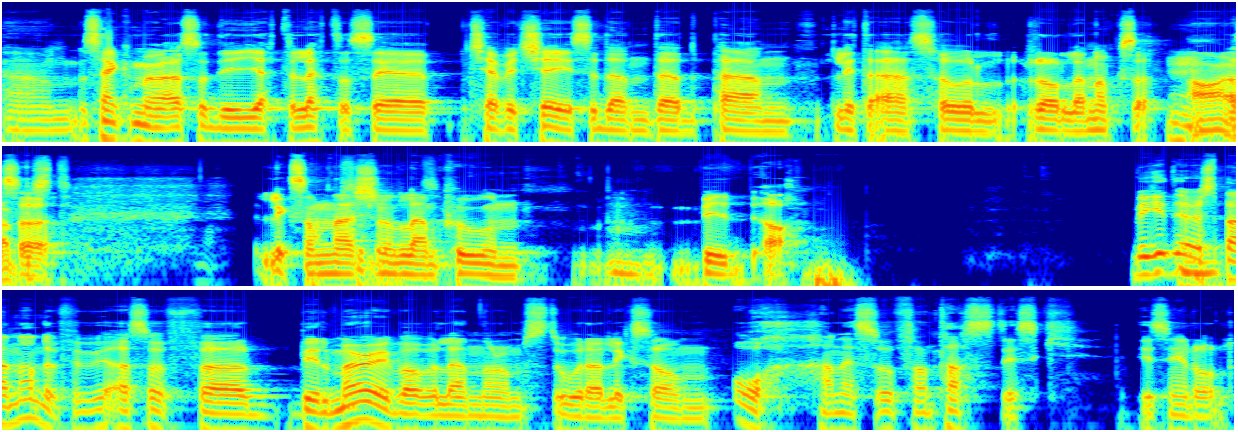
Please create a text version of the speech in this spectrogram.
Um, sen kan man ju- alltså det är jättelätt att se Chevy Chase i den deadpan, lite asshole-rollen också. Mm. Ja, ja, Alltså, visst. Liksom Absolut. National Lampoon. Mm. Vid, ja. Vilket är Mm. spännande, för, vi, alltså, för Bill Murray var väl en av de stora, liksom, åh, han är så fantastisk i sin roll.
